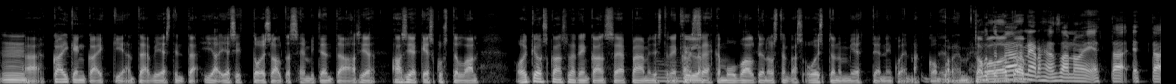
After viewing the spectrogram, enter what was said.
mm. ää, kaiken kaikkiaan tämä viestintä ja, ja sitten toisaalta se, miten tämä asia, asia keskustellaan oikeuskanslerin kanssa ja pääministerin mm. kanssa ja ehkä muun valtioneuvoston kanssa olisi pitänyt miettiä niin kuin ennakkoon paremmin. Mutta Wernerhän sanoi, että, että,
